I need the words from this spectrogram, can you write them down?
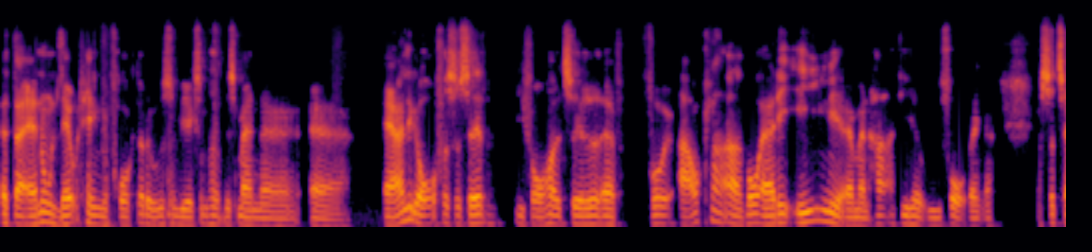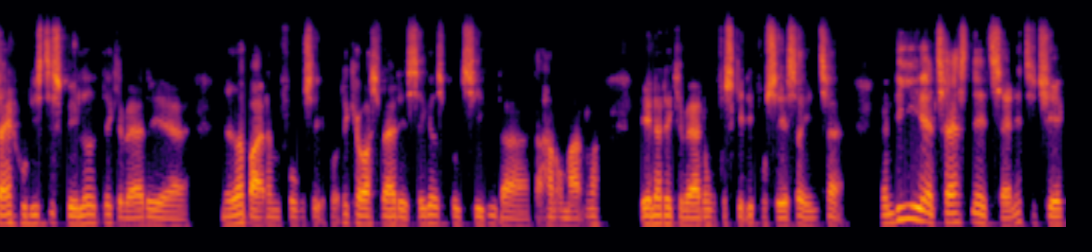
at der er nogle lavt hængende frugter derude som virksomhed, hvis man øh, er ærlig over for sig selv i forhold til at få afklaret, hvor er det egentlig, at man har de her udfordringer. Og så tage et holistisk billede. Det kan være, at det er medarbejderne, man fokuserer på. Det kan også være, at det er sikkerhedspolitikken, der, der har nogle mangler. Eller det kan være nogle forskellige processer internt. Men lige at tage sådan et sanity check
